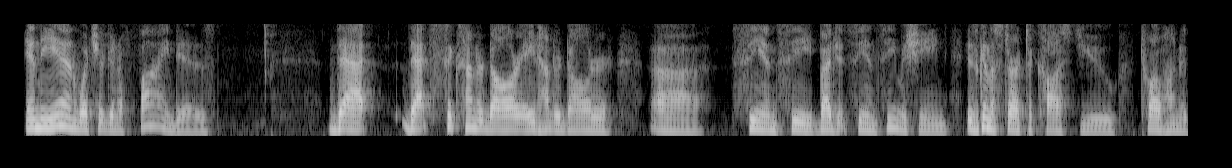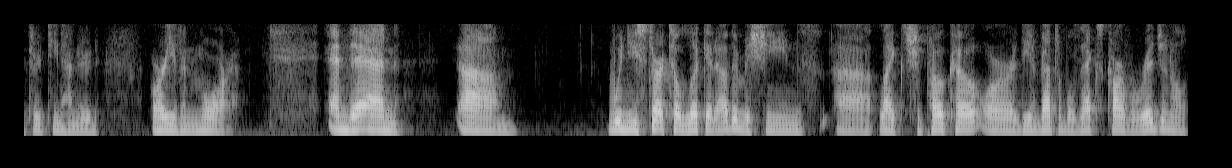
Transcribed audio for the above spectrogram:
In the end, what you're going to find is that that $600, $800 uh, CNC, budget CNC machine is going to start to cost you $1,200, $1,300, or even more. And then um, when you start to look at other machines uh, like Shapeoko or the Inventables X-Carve Original,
